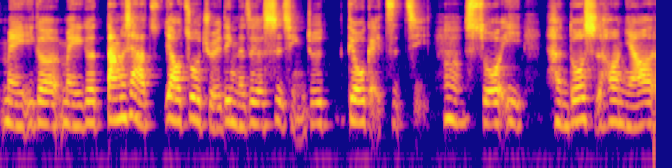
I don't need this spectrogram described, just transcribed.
每一个每一个当下要做决定的这个事情就是丢给自己，嗯，所以很多时候你要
